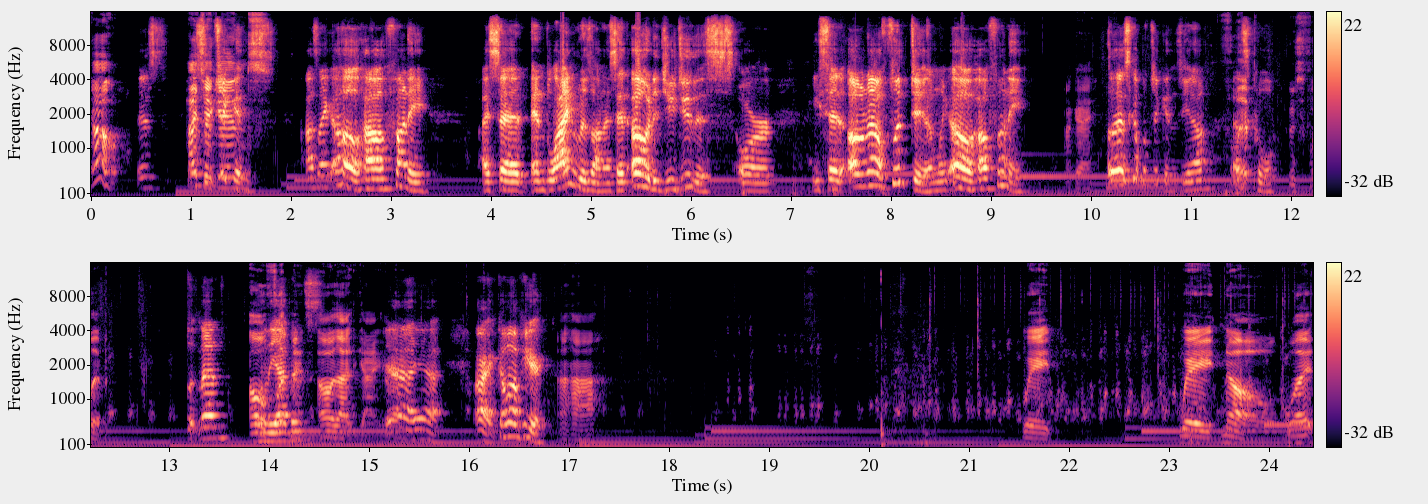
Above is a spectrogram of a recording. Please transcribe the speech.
Oh! There's, Hi, there's some chickens! I was like, oh, how funny. I said, and blind was on. I said, oh, did you do this? Or he said, oh no, flipped it. I'm like, oh, how funny. Okay. So there's a couple chickens, you know? That's cool. Who's Flip? Flipman? Oh, One of the Flipman. admins? Oh, that guy. Yeah, yeah. Alright, come up here. Uh huh. Wait. Wait, no. What?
